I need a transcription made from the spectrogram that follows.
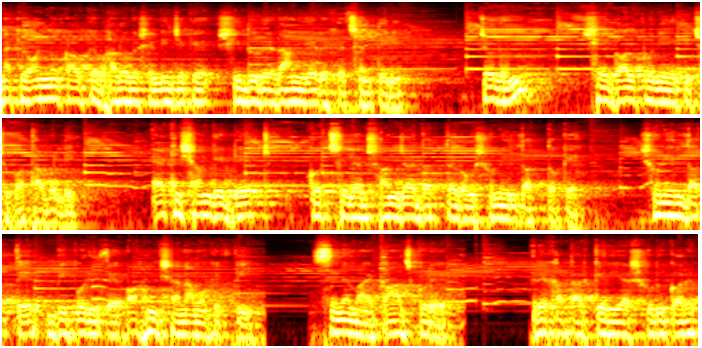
নাকি অন্য কাউকে ভালোবেসে নিজেকে সিঁদুরে রাঙিয়ে রেখেছেন তিনি? চলুন সে গল্প নিয়ে কিছু কথা বলি। একই সঙ্গে ডেট করছিলেন সঞ্জয় দত্ত এবং সুনীল দত্তকে। সুনীল দত্তের বিপরীতে অহিংসা নামক একটি সিনেমায় কাজ করে রেখা তার কেরিয়ার শুরু করেন।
